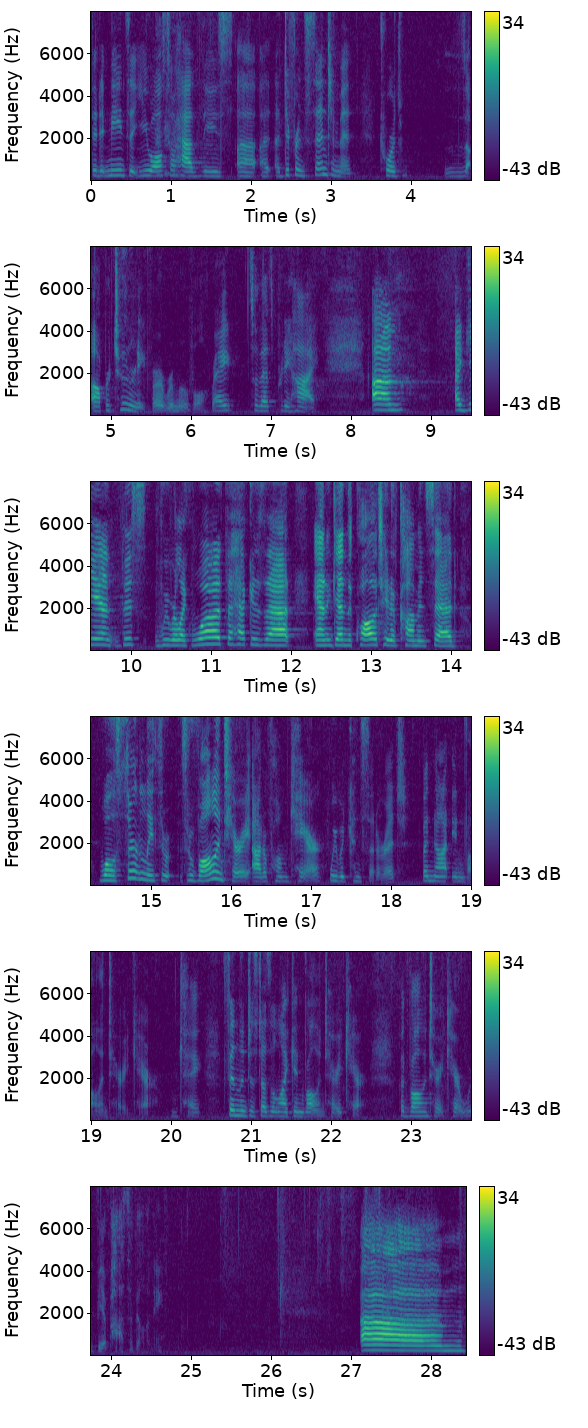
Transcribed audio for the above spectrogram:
that it means that you also have these, uh, a, a different sentiment towards the opportunity for removal, right? So that's pretty high. Um, again, this, we were like, what the heck is that? And again, the qualitative comment said, well, certainly through, through voluntary out-of-home care, we would consider it, but not involuntary care, okay? Finland just doesn't like involuntary care, but voluntary care would be a possibility. Um,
